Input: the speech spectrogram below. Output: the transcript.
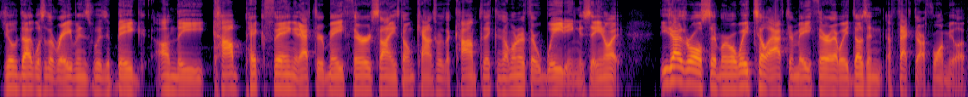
Joe Douglas of the Ravens was a big on the comp pick thing. And after May 3rd, signings don't count towards the comp pick. And I wonder if they're waiting and say, you know what, these guys are all similar. We'll wait till after May 3rd. That way it doesn't affect our formula.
